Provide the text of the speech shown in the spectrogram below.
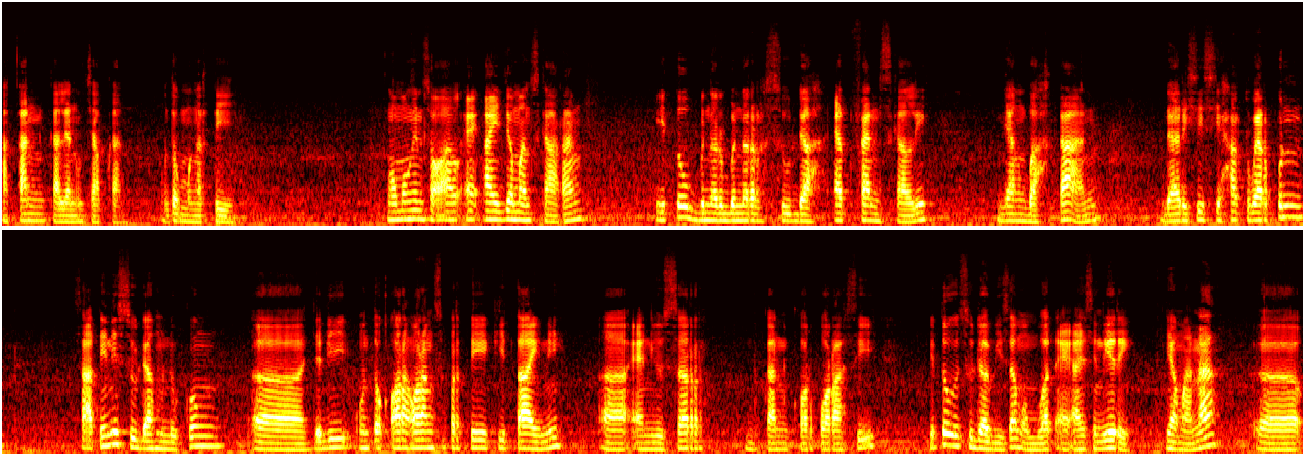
akan kalian ucapkan untuk mengerti. Ngomongin soal AI zaman sekarang, itu benar-benar sudah advance sekali. Yang bahkan dari sisi hardware pun saat ini sudah mendukung uh, jadi untuk orang-orang seperti kita ini uh, end user bukan korporasi itu sudah bisa membuat AI sendiri. Yang mana uh,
